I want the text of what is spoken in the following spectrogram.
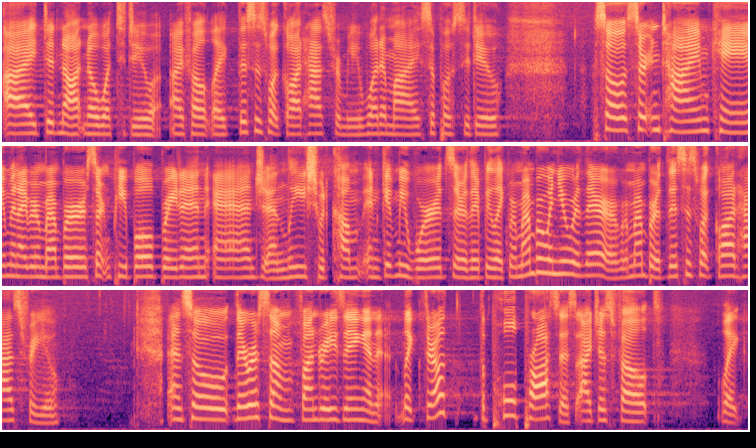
I did not know what to do. I felt like this is what God has for me. What am I supposed to do? So a certain time came, and I remember certain people, Braden, Ange, and Leash, would come and give me words, or they'd be like, "Remember when you were there? Remember this is what God has for you." And so there was some fundraising, and like throughout the whole process, I just felt like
